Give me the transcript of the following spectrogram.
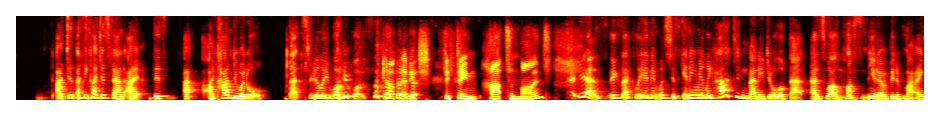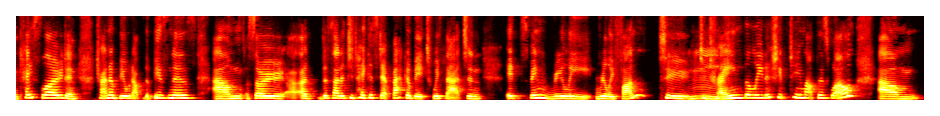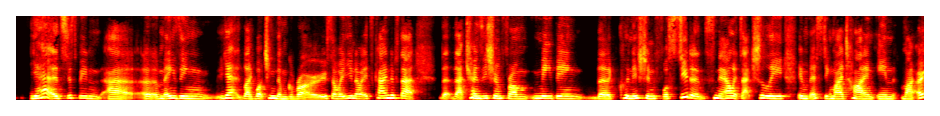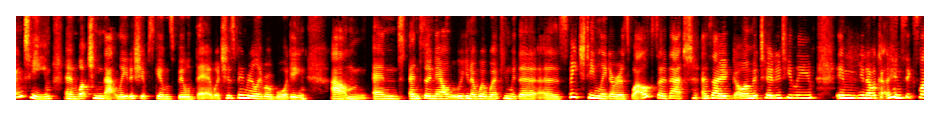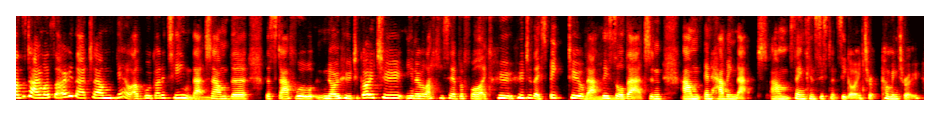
I just I think I just found I this I, I can't do it all. That's really what it was. Can't manage 15 hearts and minds. Yes, exactly. And it was just getting really hard to manage all of that as well. Mm. Plus, you know, a bit of my own caseload and trying to build up the business. Um, so I decided to take a step back a bit with that. And it's been really, really fun to mm. to train the leadership team up as well. Um, yeah, it's just been uh, amazing. Yeah, like watching them grow. So you know, it's kind of that that, that transition from me being the clinician for students, now it's actually investing my time in my own team and watching that leadership skills build there, which has been really rewarding. Um, and, and so now, you know, we're working with a, a, speech team leader as well. So that as I go on maternity leave in, you know, in six months time or so that, um, yeah, we've got a team that. Um, the, the staff will know who to go to, you know, like you said before, like who, who do they speak to about mm. this or that and um, and having that um, same consistency going through coming through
